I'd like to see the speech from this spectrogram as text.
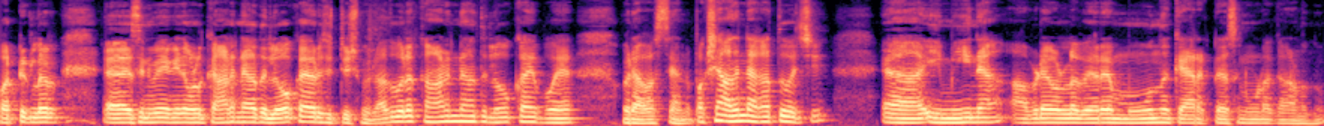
പർട്ടിക്കുലർ സിനിമയെ കഴിഞ്ഞ് നമ്മൾ കാടിന്റെ അകത്ത് ലോക്കായ ഒരു സിറ്റുവേഷൻ വരും. അതുപോലെ കാടിന്റെ അകത്ത് ലോക്കായി പോയ ഒരവസ്ഥയാണ് പക്ഷേ അതിന്റെ അകത്ത് വെച്ച് ഈ മീന അവിടെയുള്ള വേറെ മൂന്ന് ക്യാരക്ടേഴ്സിനും കൂടെ കാണുന്നു.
